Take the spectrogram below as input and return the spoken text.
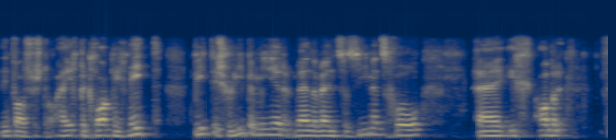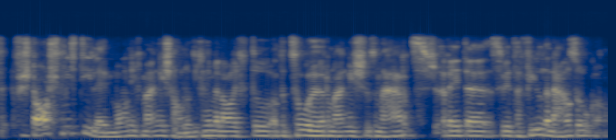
nicht falsch verstehen. Hey, ich beklage mich nicht. Bitte schreibe mir, wenn ihr zu Siemens kommt. Äh, ich, aber verstehst du mein Dilemma, das ich manchmal habe? Und ich nehme an, ich tue, oder Zuhörer manchmal aus dem Herz reden, es wird vielen auch so gehen.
